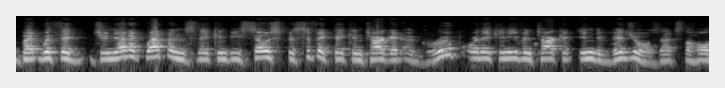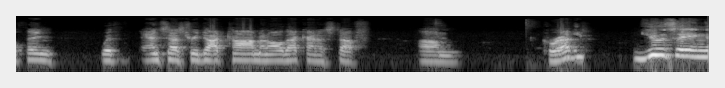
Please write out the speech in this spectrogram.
but with the genetic weapons, they can be so specific. They can target a group, or they can even target individuals. That's the whole thing with Ancestry.com and all that kind of stuff. Um, correct? Using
